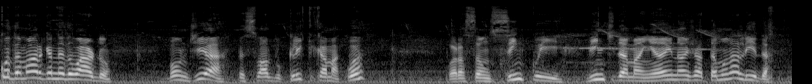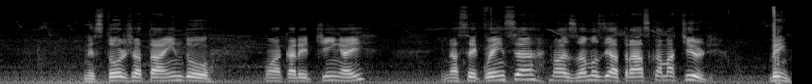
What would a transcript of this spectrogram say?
Good morning, Eduardo. Bom dia, pessoal do Clique Camacuã. Agora são 5 e 20 da manhã e nós já estamos na lida. O Nestor já está indo com a caretinha aí. E na sequência nós vamos de atrás com a Matilde. Bem,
